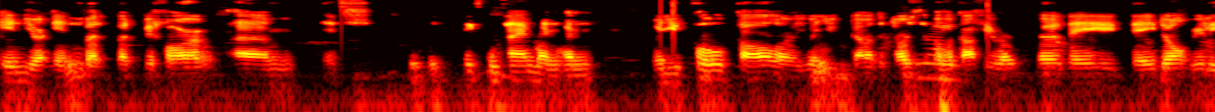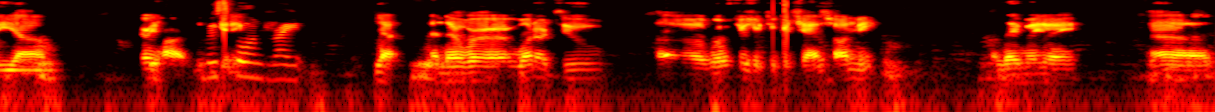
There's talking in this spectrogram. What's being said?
in, you're in. But but before, um, it's it, takes some time when when when you cold call or when you come at the doorstep right. of a coffee roaster, uh, they they don't really um, very hard. Respond right. Yeah, and there were one or two uh, roasters who took a chance on me and they made a uh,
